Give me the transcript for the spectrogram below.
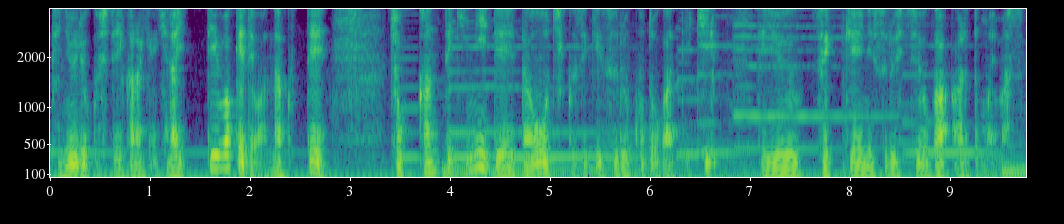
手入力していかなきゃいけないっていうわけではなくて、直感的にデータを蓄積することができるっていう設計にする必要があると思います。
